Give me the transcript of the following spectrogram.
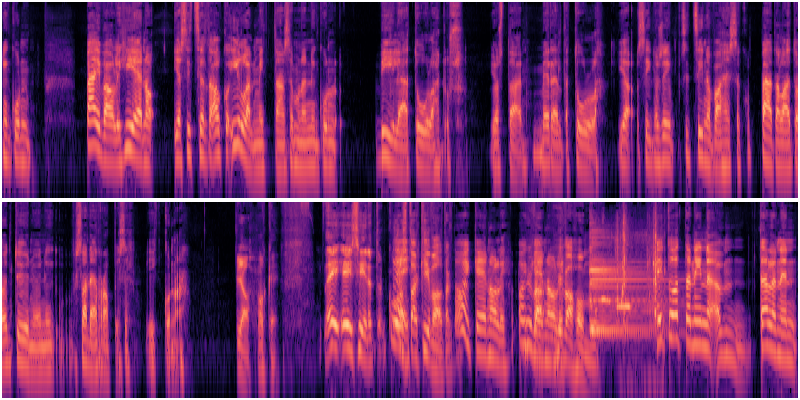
niin kuin päivä oli hieno ja sitten sieltä alkoi illan mittaan semmoinen niin kuin viileä tuulahdus jostain mereltä tulla. Ja siinä, sit siinä vaiheessa, kun päätä laitoin tyynyyn, niin sade ropisi ikkunaan. Joo, okei. Okay. Ei, ei siinä, kuulostaa Ei. kivalta. Oikein oli, oikein Hyvä, oli. hyvä homma. Ei tuota niin, äm, tällainen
